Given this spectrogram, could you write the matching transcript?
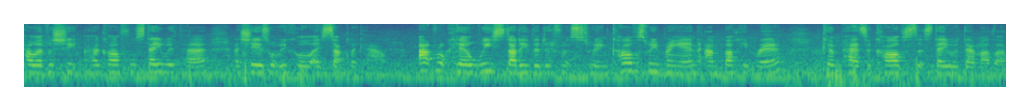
however she, her calf will stay with her as she is what we call a suckler cow. At Brockhill we study the difference between calves we bring in and bucket rear compared to calves that stay with their mother.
